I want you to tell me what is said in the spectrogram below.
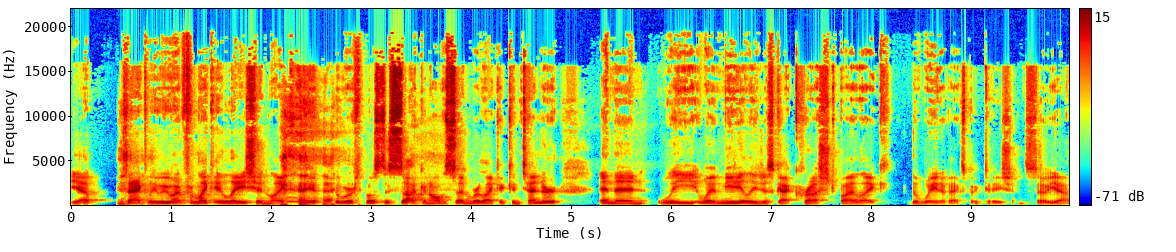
Yep, exactly. We went from like elation, like, hey, we're supposed to suck, and all of a sudden we're like a contender, and then we, we immediately just got crushed by like the weight of expectations. So yeah,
